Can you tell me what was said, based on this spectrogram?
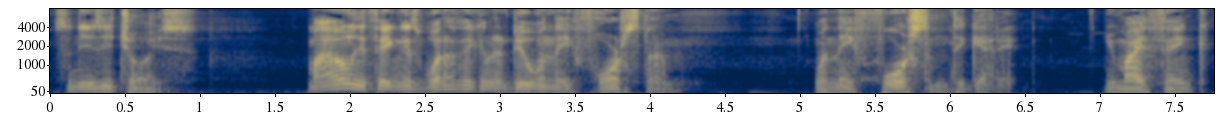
It's an easy choice. My only thing is, what are they gonna do when they force them? When they force them to get it, you might think,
